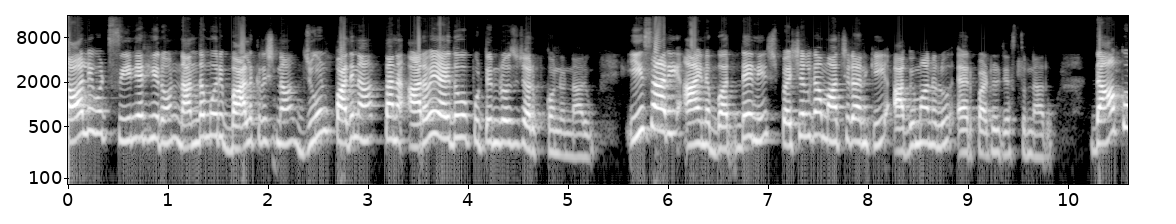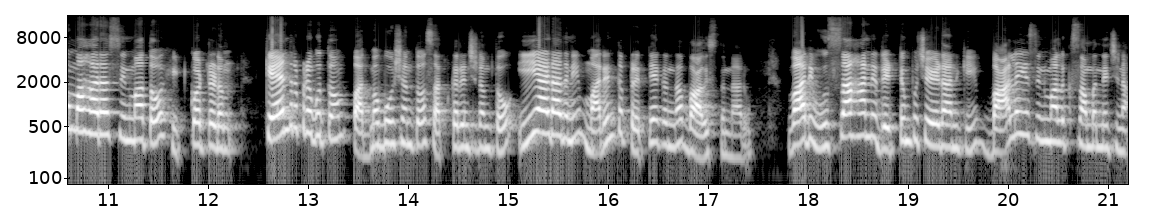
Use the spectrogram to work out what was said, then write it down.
Tollywood senior hero Nandamuri Balakrishna June పదిన తన అరవై ఐదవ పుట్టినరోజు జరుపుకోనున్నారు. ఈసారి ఆయన బర్త్డేని స్పెషల్గా మార్చడానికి అభిమానులు ఏర్పాట్లు చేస్తున్నారు. డాకు మహారాజ్ సినిమాతో హిట్ కొట్టడం కేంద్ర ప్రభుత్వం పద్మభూషణ్తో సత్కరించడంతో ఈ ఏడాదిని మరింత ప్రత్యేకంగా భావిస్తున్నారు. వారి ఉత్సాహాన్ని రెట్టింపు చేయడానికి బాలయ్య సినిమాలకు సంబంధించిన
